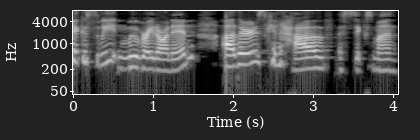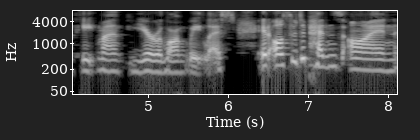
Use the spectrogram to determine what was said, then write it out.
pick a suite and move right on in. Others can have a six month, eight month, year long wait list. It also depends on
